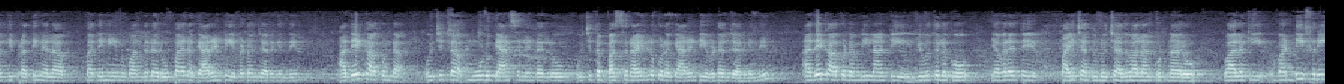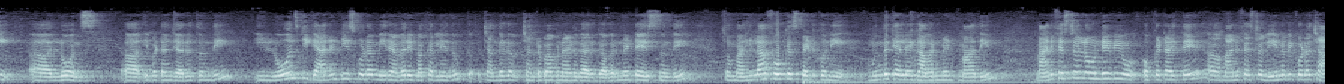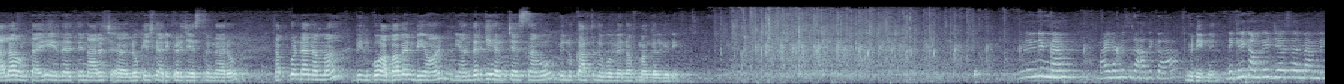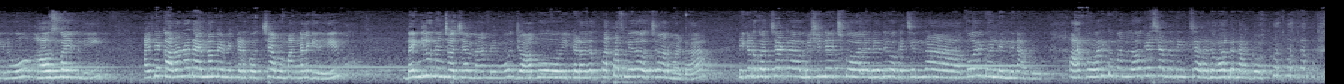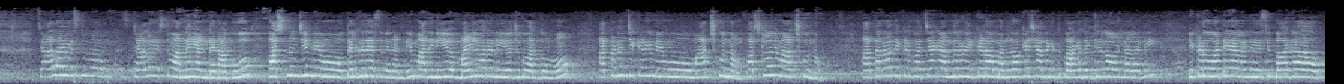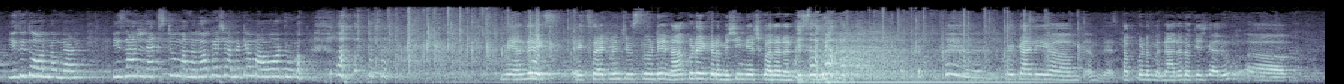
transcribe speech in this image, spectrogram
వాళ్ళకి ప్రతి నెల పదిహేను వందల రూపాయల గ్యారంటీ ఇవ్వడం జరిగింది. అదే కాకుండా ఉచిత మూడు గ్యాస్ సిలిండర్లు ఉచిత బస్ రైడ్లు కూడా గ్యారంటీ ఇవ్వడం జరిగింది. అదే కాకుండా మీలాంటి యువతులకు ఎవరైతే పై చదువులు చదవాలనుకుంటున్నారో వాళ్ళకి వడ్డీ ఫ్రీ లోన్స్ ఇవ్వటం జరుగుతుంది. ఈ లోన్స్కి గ్యారంటీస్ కూడా మీరు ఎవరు ఇవ్వక్కర్లేదు. చంద్ర చంద్రబాబు నాయుడు గారు గవర్నమెంటే ఇస్తుంది. సో మహిళా ఫోకస్ పెట్టుకొని ముందుకెళ్ళే గవర్నమెంట్ మాది. మేనిఫెస్టోలో ఉండేవి ఒక్కటైతే మేనిఫెస్టో లేనివి కూడా చాలా ఉంటాయి. ఏదైతే నారా లోకేష్ గారు ఇక్కడ చేస్తున్నారో తప్పకుండానమ్మా will go above and beyond మీ అందరికీ హెల్ప్ చేస్తాము. Will look after the women of Mangalagiri good evening ma'am my name is Radhika good evening degree complete చేశాను మ్యామ్ నేను. హౌస్ వైఫ్ని అయితే కరోనా టైంలో మేము ఇక్కడికి వచ్చాము మంగళగిరి. బెంగళూరు నుంచి వచ్చాము మ్యామ్ మేము. జాబ్ ఇక్కడ పర్పస్ మీద వచ్చాం అనమాట ఇక్కడికి వచ్చాక మిషన్ నేర్చుకోవాలనేది ఒక చిన్న కోరిక ఉండింది నాకు. ఆ కోరిక మన లోకేష్ అన్నది ఇచ్చారనమాట నాకు. చాలా ఇష్టం చాలా ఇష్టం అన్నయ్య అంటే నాకు. ఫస్ట్ నుంచి మేము తెలుగుదేశమేనండి. మాది నియో మైలవరం నియోజకవర్గము. అక్కడ నుంచి ఇక్కడికి మేము మార్చుకున్నాం. ఫస్ట్లోనే మార్చుకున్నాం. ఆ తర్వాత ఇక్కడికి వచ్చాక అందరూ ఇక్కడ మన లోకేష్ అన్నకి బాగా దగ్గరగా ఉండాలని ఇక్కడ ఓటేయాలనేసి బాగా ఇదితో ఉన్నాం మేడం. ఈసారి నెక్స్ట్ మన లోకేష్ అన్నకే మా ఓటు. మీ అందరి ఎక్సైట్మెంట్ చూస్తుంటే నాకు కూడా ఇక్కడ మిషన్ నేర్చుకోవాలని అనిపిస్తుంది. కానీ తప్పకుండా నారా లోకేష్ గారు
